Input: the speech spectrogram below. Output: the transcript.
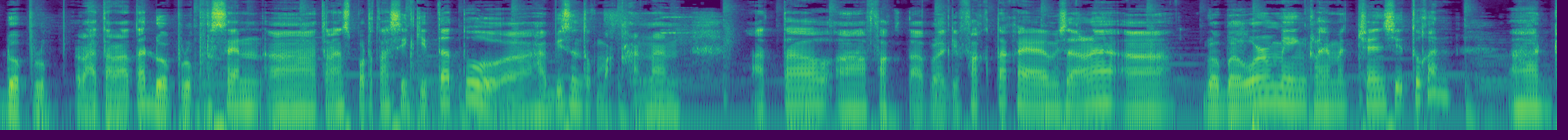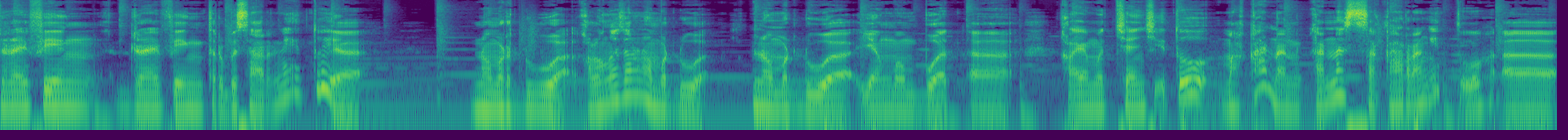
20 rata-rata 20% uh, transportasi kita tuh uh, habis untuk makanan. Atau uh, fakta apalagi fakta kayak misalnya uh, global warming climate change itu kan uh, driving driving terbesarnya itu ya nomor dua. Kalau nggak salah nomor dua nomor dua yang membuat uh, climate change itu makanan. Karena sekarang itu uh,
